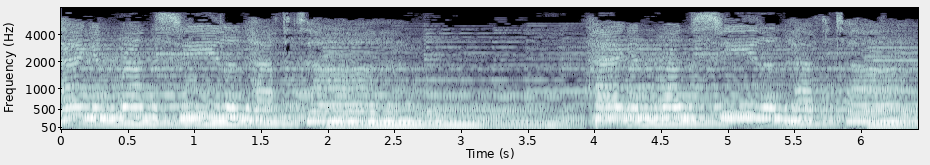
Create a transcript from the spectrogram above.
Hanging round the ceiling half the time. Hanging round the ceiling half the time.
